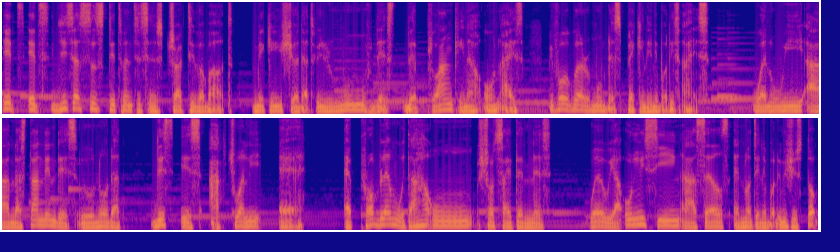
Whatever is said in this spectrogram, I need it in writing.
it's it's Jesus' statement is instructive about making sure that we remove this the plank in our own eyes before we go and remove the speck in anybody's eyes. When we are understanding this, we will know that this is actually a, a problem with our own short-sightedness where we are only seeing ourselves and not anybody. We should stop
